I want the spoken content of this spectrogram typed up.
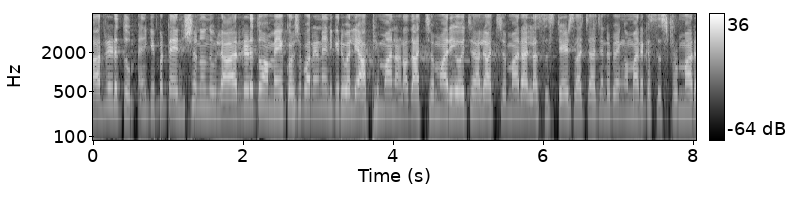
ആരുടെ അടുത്തും എനിക്കിപ്പോൾ ടെൻഷനൊന്നുമില്ല. ആരുടെ അടുത്തും അമ്മയെക്കുറിച്ച് പറയണത് എനിക്കൊരു വലിയ അഭിമാനമാണ്. അത് അച്ഛന്മാർ ചോദിച്ചാലും അച്ഛന്മാരല്ല സിസ്റ്റേഴ്സ് അച്ചാച്ചന്റെ പെങ്ങന്മാരൊക്കെ സിസ്റ്റർമാർ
